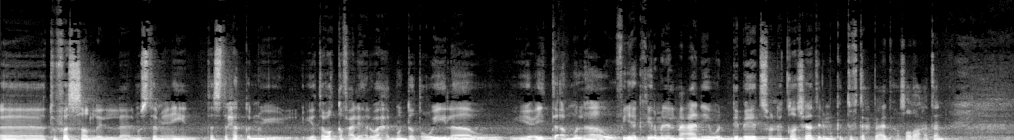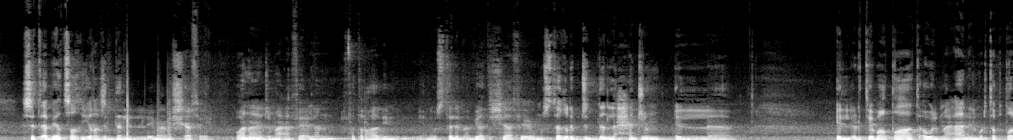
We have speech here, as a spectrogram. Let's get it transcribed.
آه، تفسر للمستمعين تستحق أنه يتوقف عليها الواحد مدة طويلة ويعيد تأملها وفيها كثير من المعاني والديبيتس والنقاشات اللي ممكن تفتح بعدها صراحة. ست أبيات صغيرة جدا للإمام الشافعي. وأنا يا جماعة فعلا الفترة هذه يعني مستلم أبيات الشافعي ومستغرب جدا لحجم الارتباطات أو المعاني المرتبطة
